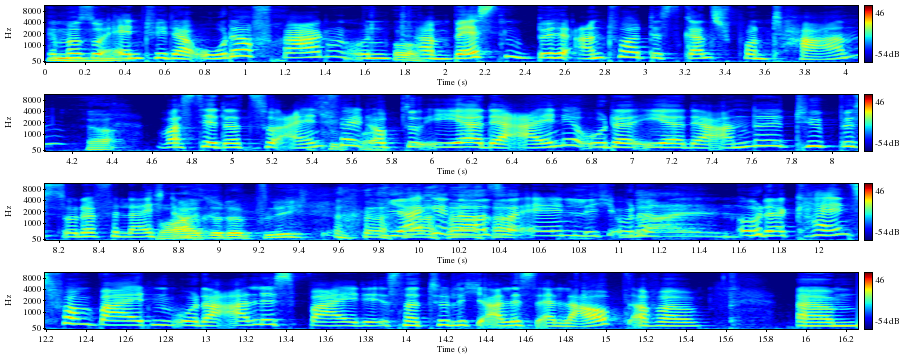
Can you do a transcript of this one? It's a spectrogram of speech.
Immer mhm. so Entweder-Oder-Fragen und oh. am besten beantwortest ganz spontan, ja. was dir dazu einfällt, Super. ob du eher der eine oder eher der andere Typ bist oder vielleicht Wahrheit auch. oder Pflicht? Ja, genau so ähnlich. Oder, oder keins von beiden oder alles beide ist natürlich alles erlaubt, aber ähm,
